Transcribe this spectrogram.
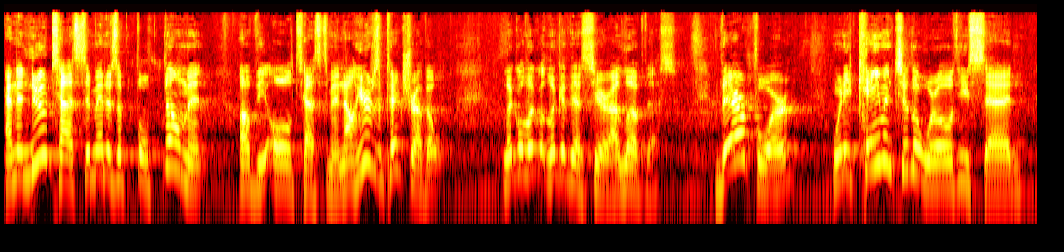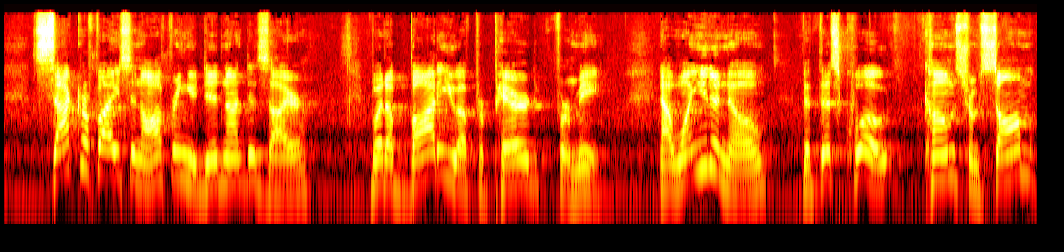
And the New Testament is a fulfillment of the Old Testament. Now, here's a picture of it. Look, look, look at this here. I love this. Therefore, when he came into the world, he said, Sacrifice and offering you did not desire, but a body you have prepared for me. Now, I want you to know that this quote comes from Psalm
